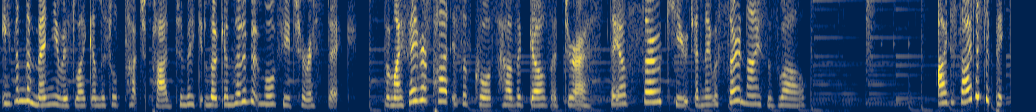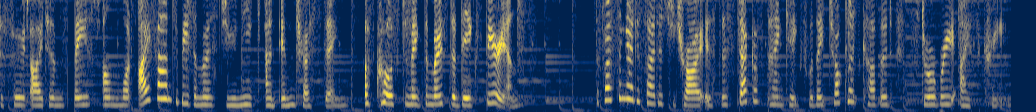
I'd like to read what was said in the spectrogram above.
Even the menu is like a little touchpad to make it look a little bit more futuristic. But my favourite part is of course how the girls are dressed. They are so cute and they were so nice as well. I decided to pick the food items based on what I found to be the most unique and interesting. Of course, to make the most of the experience. The first thing I decided to try is this stack of pancakes with a chocolate covered strawberry ice cream.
